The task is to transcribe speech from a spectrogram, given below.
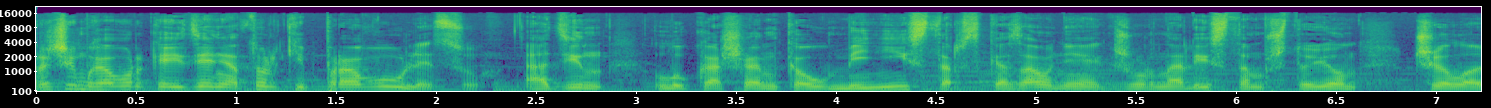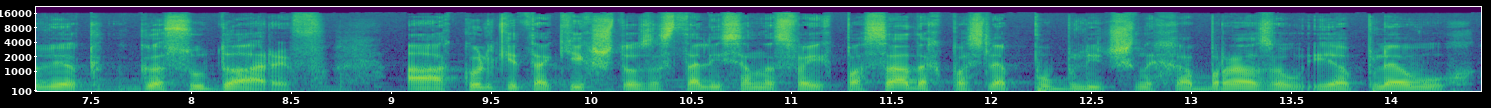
Прычым гаворка ідзе не толькі пра вуліцу. Адзін лукашэнкаў міністр сказаў неяк журналістам што ён чалавек государев а колькі такіх што засталіся на сваіх пасадах пасля публічных абразаў і аплявух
